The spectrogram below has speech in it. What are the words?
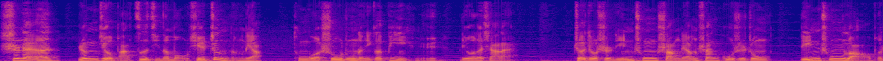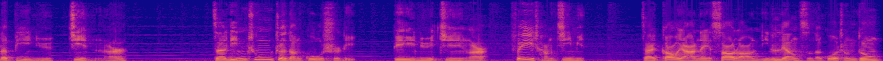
施耐庵仍旧把自己的某些正能量通过书中的一个婢女留了下来，这就是林冲上梁山故事中。林冲老婆的婢女锦儿，在林冲这段故事里，婢女锦儿非常机敏，在高衙内骚扰林娘子的过程中，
